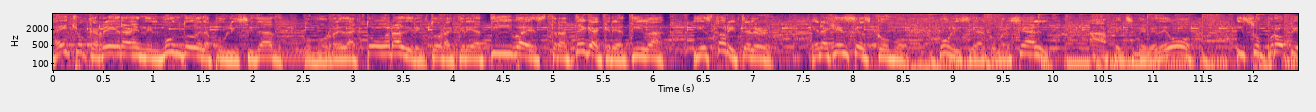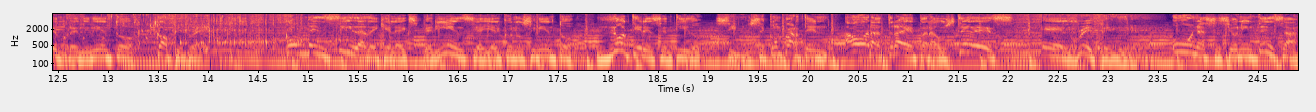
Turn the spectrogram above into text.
ha hecho carrera en el mundo de la publicidad como redactora, directora creativa, estratega creativa y storyteller en agencias como Publicidad Comercial, Apex BBDO y su propio emprendimiento Coffee Break. Convencida de que la experiencia y el conocimiento no tienen sentido si no se comparten, ahora trae para ustedes el Briefing, una sesión intensa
